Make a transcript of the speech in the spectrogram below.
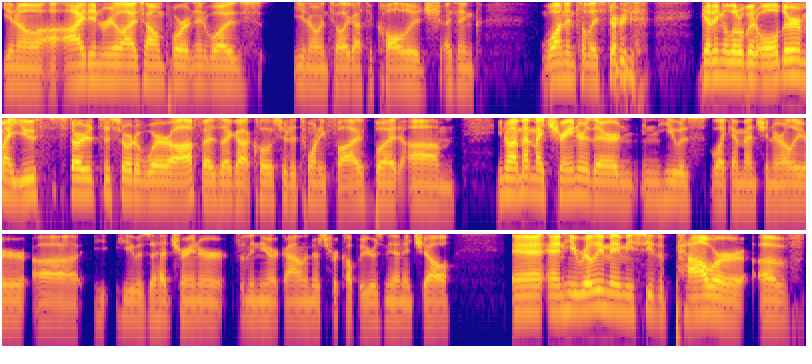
you know, I, I didn't realize how important it was, you know, until I got to college. I think one until I started getting a little bit older, my youth started to sort of wear off as I got closer to 25, but um you know, I met my trainer there, and, and he was like I mentioned earlier. Uh, he, he was a head trainer for the New York Islanders for a couple years in the NHL, and and he really made me see the power of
